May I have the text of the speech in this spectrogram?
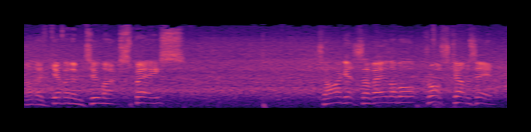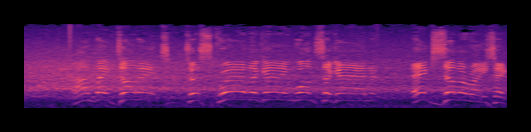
Well, they've given him too much space. Targets available, cross comes in. And they've done it to square the game once again. Exhilarating.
